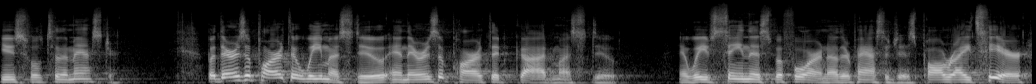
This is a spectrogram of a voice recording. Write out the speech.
useful to the master. But there is a part that we must do, and there is a part that God must do. And we've seen this before in other passages. Paul writes here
